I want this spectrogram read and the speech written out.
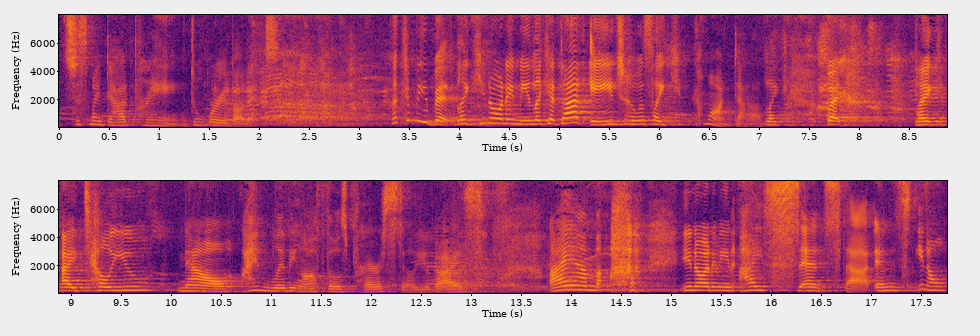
It's just my dad praying. Don't worry about it that can be a bit like you know what i mean like at that age i was like come on dad like but like i tell you now i'm living off those prayers still you guys I am, you know what I mean? I sense that. And, it's, you know,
